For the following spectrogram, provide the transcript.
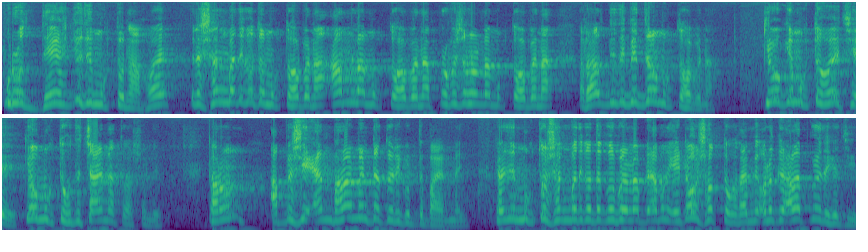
পুরো দেশ যদি মুক্ত না হয়, তাহলে সাংবাদিকতা মুক্ত হবে না, আমলা মুক্ত হবে না প্রফেশনালরা মুক্ত হবে না, রাজনীতিবিদরাও মুক্ত হবে না। কেউ কে মুক্ত হয়েছে? কেউ মুক্ত হতে চায় না তো আসলে। কারণ আপনি সেই এনভায়রনমেন্টটা তৈরি করতে পারেন নাই। কাজে মুক্ত সাংবাদিকতা করবে লাভ- এবং এটাও সত্য কথা, আমি অনেকে আলাপ করে দেখেছি।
